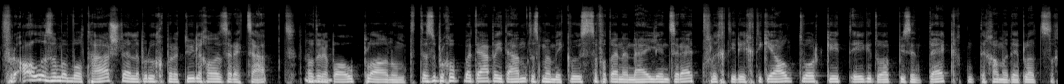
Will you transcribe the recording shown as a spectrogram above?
für alles, was man will herstellen will, braucht man natürlich auch ein Rezept oder einen Bauplan. Und das bekommt man eben in dem, dass man mit gewissen von diesen Aliens redet, vielleicht die richtige Antwort gibt, irgendwo etwas entdeckt und dann kann man dann plötzlich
